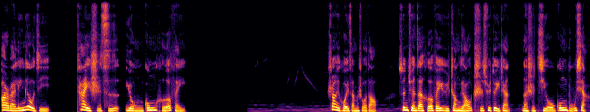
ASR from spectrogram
二百零六集，太史慈勇攻合肥。上一回咱们说到，孙权在合肥与张辽持续对战，那是久攻不下，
